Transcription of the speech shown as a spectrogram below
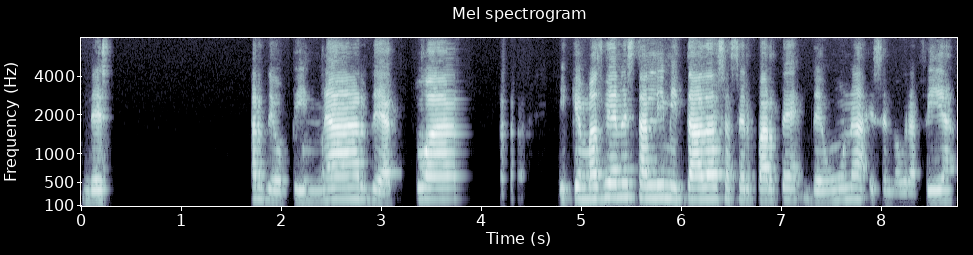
de, de opinar, de actuar, y que más bien están limitadas a ser parte de una escenografía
